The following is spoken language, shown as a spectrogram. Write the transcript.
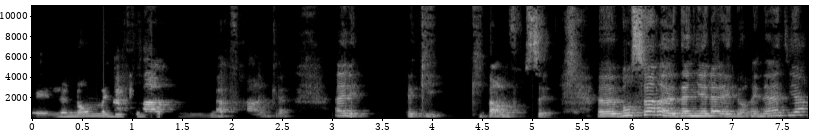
le nom me dit Par Franca. Allez, et qui qui parlent français. bonsoir Daniela et Lorenadia.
